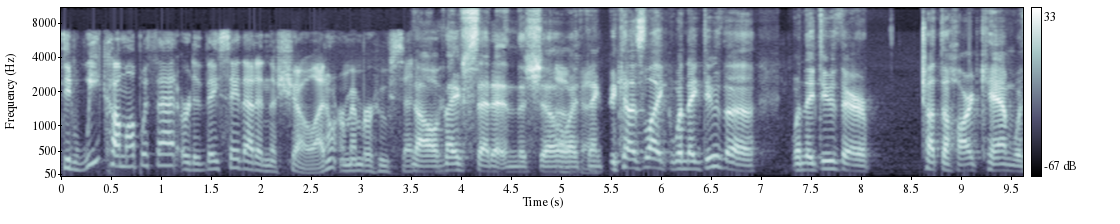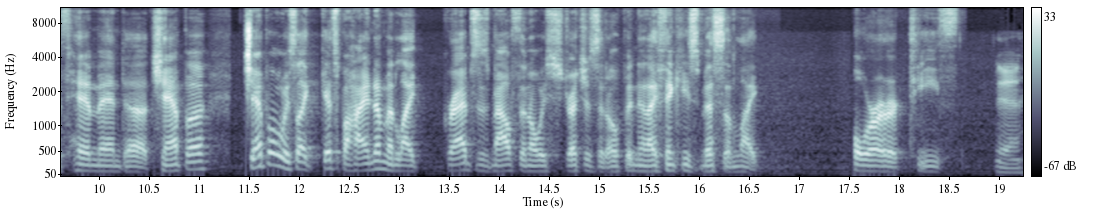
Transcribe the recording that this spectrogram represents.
Did we come up with that, or did they say that in the show? I don't remember who said No, it. they've said it in the show, Okay. I think. Because like when they do the when they do their cut the hard cam with him and uh Ciampa, Ciampa always like gets behind him and like grabs his mouth and always stretches it open, and I think he's missing like four teeth. Yeah.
